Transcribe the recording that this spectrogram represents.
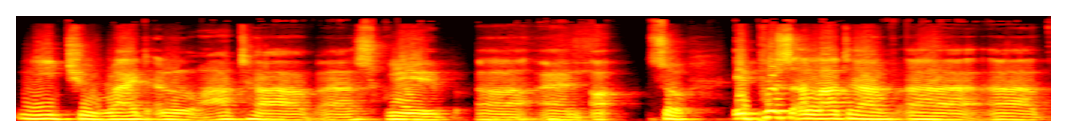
need to write a lot of script and so it puts a lot of uh,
